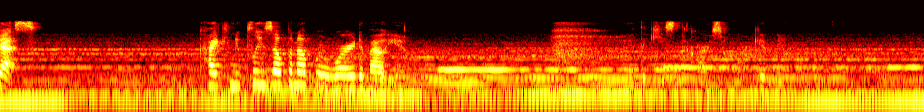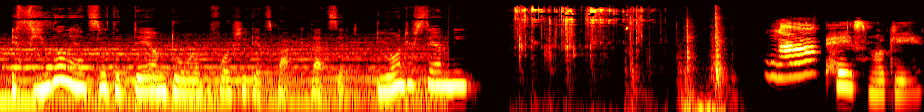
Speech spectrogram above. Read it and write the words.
Jess. Kai, can you please open up? We're worried about you. I have the keys in the car somewhere. Give me a moment. If you don't answer the damn door before she gets back, that's it. Do you understand me? Hey, Smokey.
